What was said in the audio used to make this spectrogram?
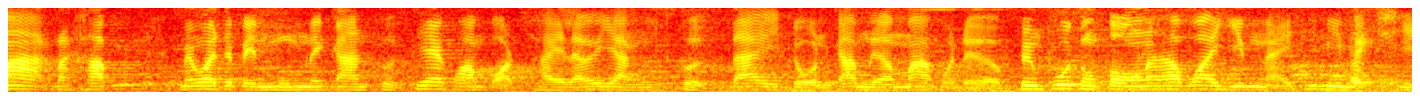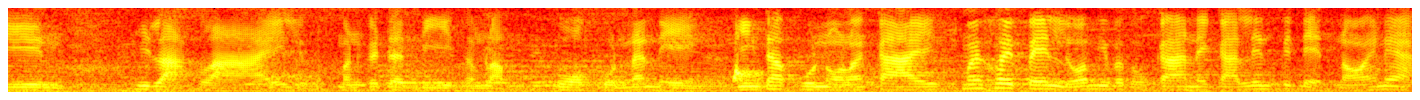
มากๆนะครับ ไม่ว่าจะเป็นมุมในการฝึกที่ให้ความปลอดภัยแล้วยังฝึกได้โดนกล้ามเนื้อมากกว่าเดิม ซึ่งพูดตรงๆนะครับว่ายิมไหนที่มี machine ที่หลากหลายหรือมันก็จะดีสำหรับตัวคุณนั่นเอง ยิ่งถ้าคุณออกกำลังกายไม่ค่อยเป็นหรือว่ามีประสบการณ์ในการเล่นฟิตเนสน้อยเนี่ย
